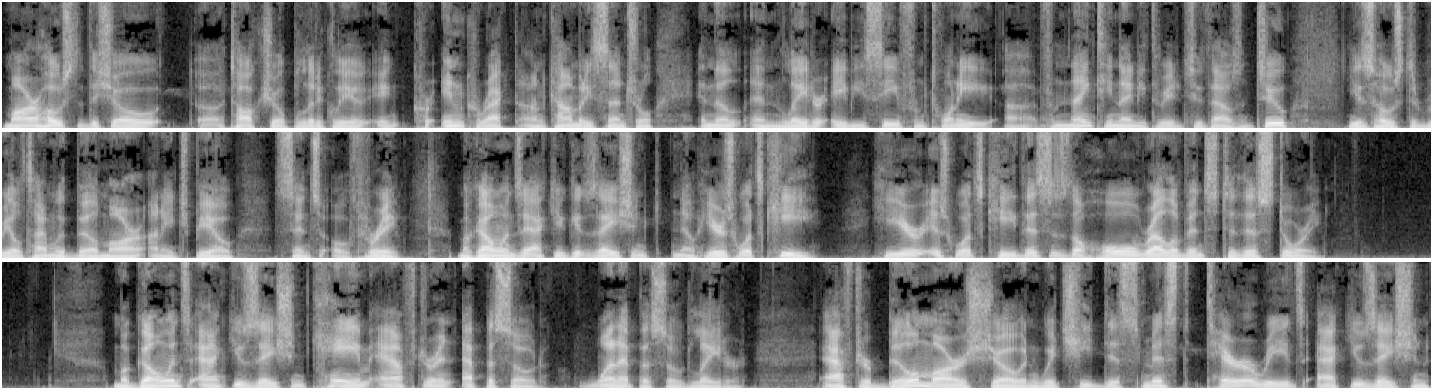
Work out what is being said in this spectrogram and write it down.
Maher hosted the show uh, talk show politically incorrect on Comedy Central and the and later ABC from 20 uh, from 1993 to 2002. He has hosted Real Time with Bill Maher on HBO since 03. McGowan's accusation. Now here's what's key. Here is what's key. This is the whole relevance to this story. McGowan's accusation came after an episode, one episode later, after Bill Maher's show, in which he dismissed Tara Reade's accusation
